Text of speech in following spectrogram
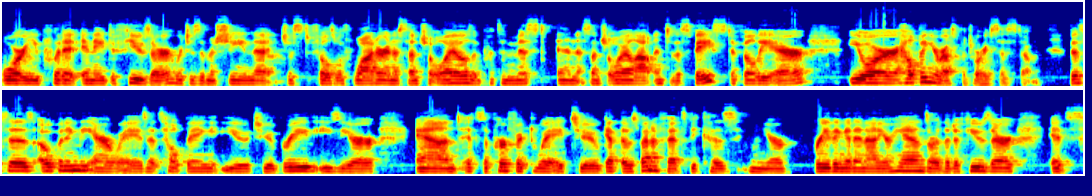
or you put it in a diffuser, which is a machine that just fills with water and essential oils and puts a mist and essential oil out into the space to fill the air, you're helping your respiratory system. This is opening the airways, it's helping you to breathe easier, and it's a perfect way to get those benefits because when you're breathing it in out of your hands or the diffuser, it's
